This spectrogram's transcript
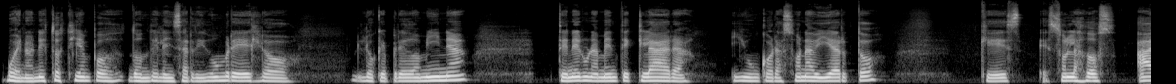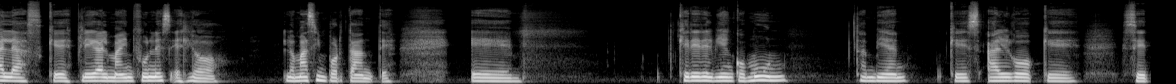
Bueno, en estos tiempos donde la incertidumbre es lo, lo que predomina, tener una mente clara y un corazón abierto, que es, son las dos alas que despliega el mindfulness, es lo, lo más importante. Eh, querer el bien común también, que es algo que se,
